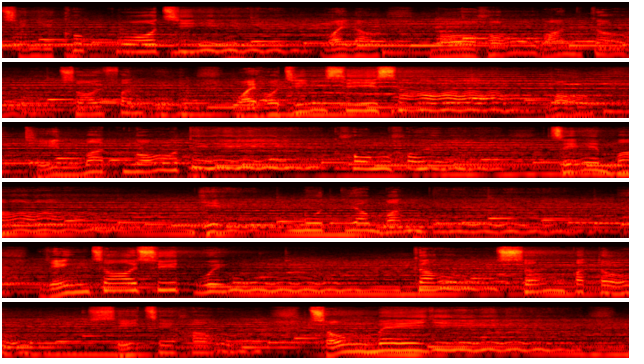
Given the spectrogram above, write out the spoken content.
情如曲过只遗留，無可挽救再分離。為何只是失望，填密我的空虛？這晚夜沒有吻别，仍在說永。久，想不到是借口，從未意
